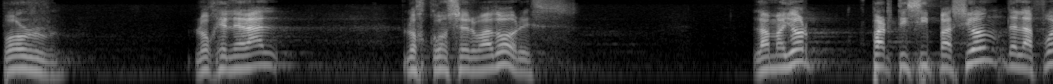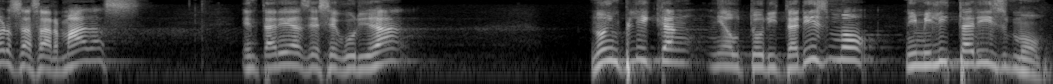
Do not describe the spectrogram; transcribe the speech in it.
por lo general los conservadores, la mayor participación de las Fuerzas Armadas en tareas de seguridad no implican ni autoritarismo ni militarismo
